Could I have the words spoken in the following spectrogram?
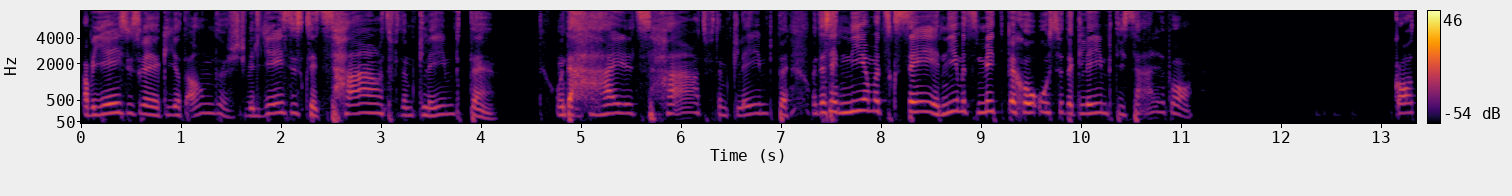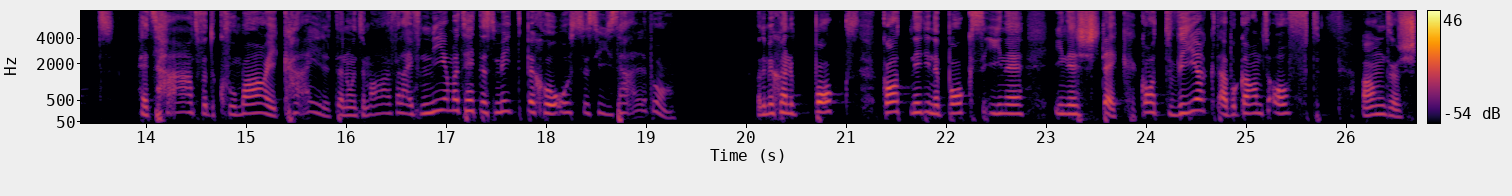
Aber Jesus reagiert anders, weil Jesus sieht das Herz von dem Gelähmten. Und er heilt das Herz von dem Gelähmten. Und das hat niemand gesehen, niemand mitbekommen, außer der Gelähmte selber. Gott hat das Herz von der Kumari geheilt an unserem Alpha Life. Niemand hat das mitbekommen, außer sie selber. Oder wir können Box, Gott nicht in eine Box stecken. Gott wirkt aber ganz oft anders.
